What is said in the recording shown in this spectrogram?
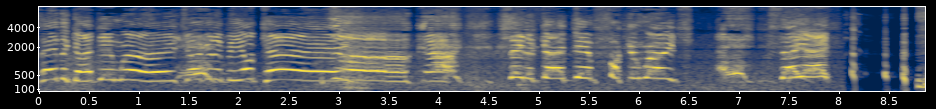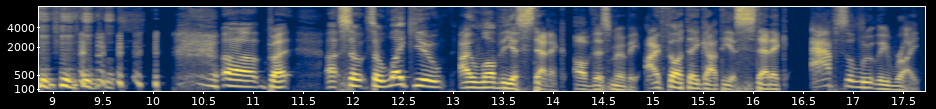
Say the goddamn words. You're gonna be okay. Oh God! Ah, say the goddamn fucking words. Say it. uh, but uh, so so like you, I love the aesthetic of this movie. I thought they got the aesthetic absolutely right.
